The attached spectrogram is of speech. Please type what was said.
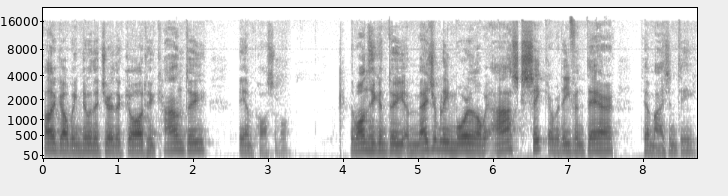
Father God, we know that you're the God who can do the impossible, the one who can do immeasurably more than all we ask, seek, or would even dare to imagine.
